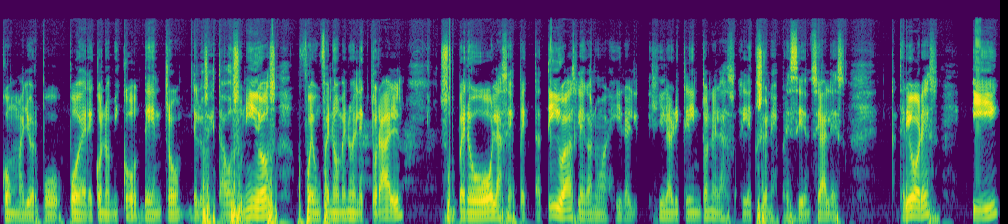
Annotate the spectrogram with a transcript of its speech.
con mayor poder económico dentro de los Estados Unidos. Fue un fenómeno electoral superó las expectativas, le ganó a Hillary Clinton en las elecciones presidenciales anteriores y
